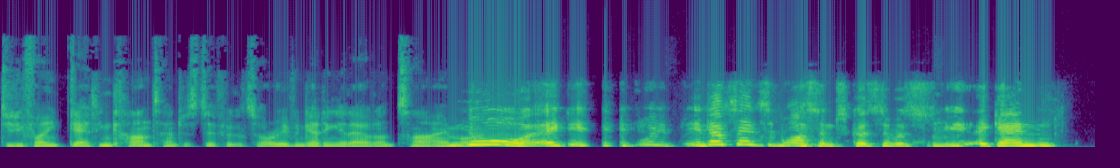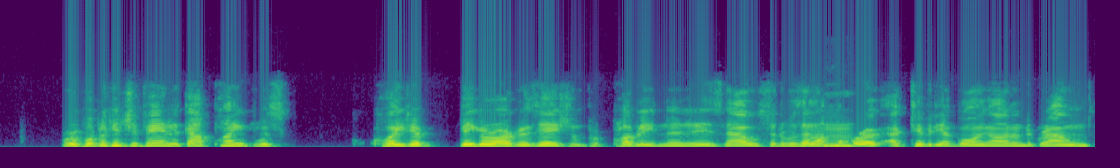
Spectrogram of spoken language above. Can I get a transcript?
did you find getting content was difficult, or even getting it out on time? Or... No, it, it, it, in that sense, it wasn't because there was Hmm. again, Republican Sinn Féin at that point was quite a bigger organisation probably than it is now. So there was a lot Hmm. more activity going on on the ground.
